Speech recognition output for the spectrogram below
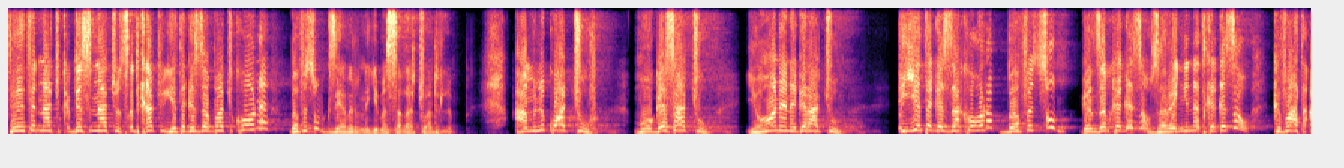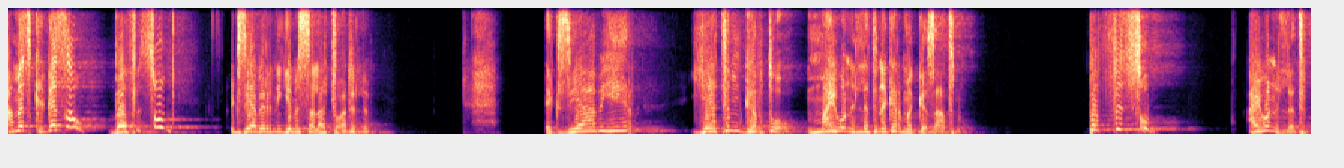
ትህትናችሁ ቅድስናችሁ ጽድቃችሁ እየተገዛባችሁ ከሆነ በፍጹም እግዚአብሔርን እየመሰላችሁ አይደለም። አምልኳችሁ ሞገሳችሁ የሆነ ነገራችሁ እየተገዛ ከሆነ በፍጹም ገንዘብ ከገዛው ዘረኝነት ከገዛው ክፋት አመፅ ከገዛው በፍጹም እግዚአብሔርን እየመሰላችሁ አይደለም። እግዚአብሔር የትም ገብቶ የማይሆንለት ነገር መገዛት ነው አይሆንለትም።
